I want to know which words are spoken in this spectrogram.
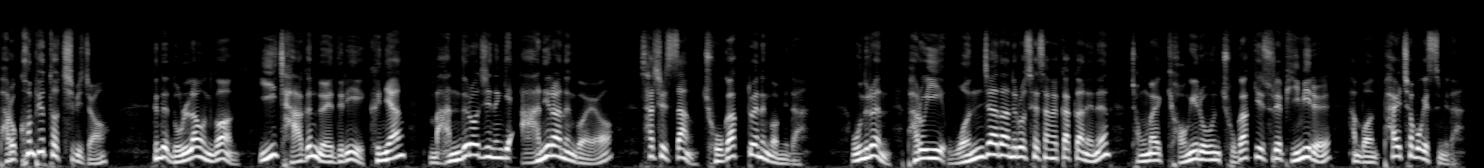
바로 컴퓨터 칩이죠. 근데 놀라운 건 이 작은 뇌들이 그냥 만들어지는 게 아니라는 거예요. 사실상 조각되는 겁니다. 오늘은 바로 이 원자단으로 세상을 깎아내는 정말 경이로운 조각 기술의 비밀을 한번 파헤쳐 보겠습니다.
